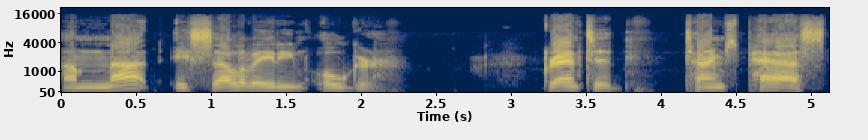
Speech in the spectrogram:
I'm not a salivating ogre. Granted, times past,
